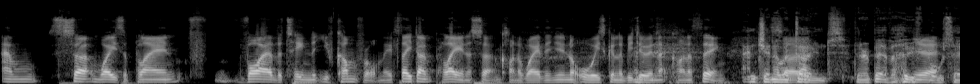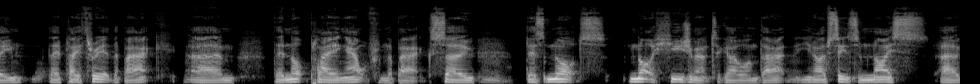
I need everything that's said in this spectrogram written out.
and certain ways of playing f- via the team that you've come from. If they don't play in a certain kind of way, then you're not always going to be doing that kind of thing. And Genoa so, don't. They're a bit of a hoofball yeah. team. They play three at the back. Um, they're not playing out from the back. So mm. there's not not a huge amount to go on that. You know, I've seen some nice uh,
